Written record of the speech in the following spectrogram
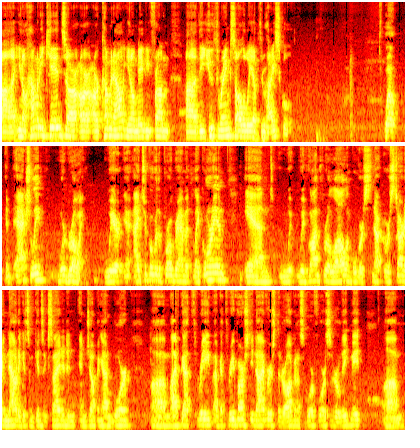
uh, you know, how many kids are, are, are, coming out, you know, maybe from uh, the youth ranks all the way up through high school. Well, actually, we're growing we're I took over the program at Lake Orion, and we, have gone through a lull, and we're we're starting now to get some kids excited and, and jumping on board. Um, I've got three I've got three varsity divers that are all going to score for us at our league meet, um,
